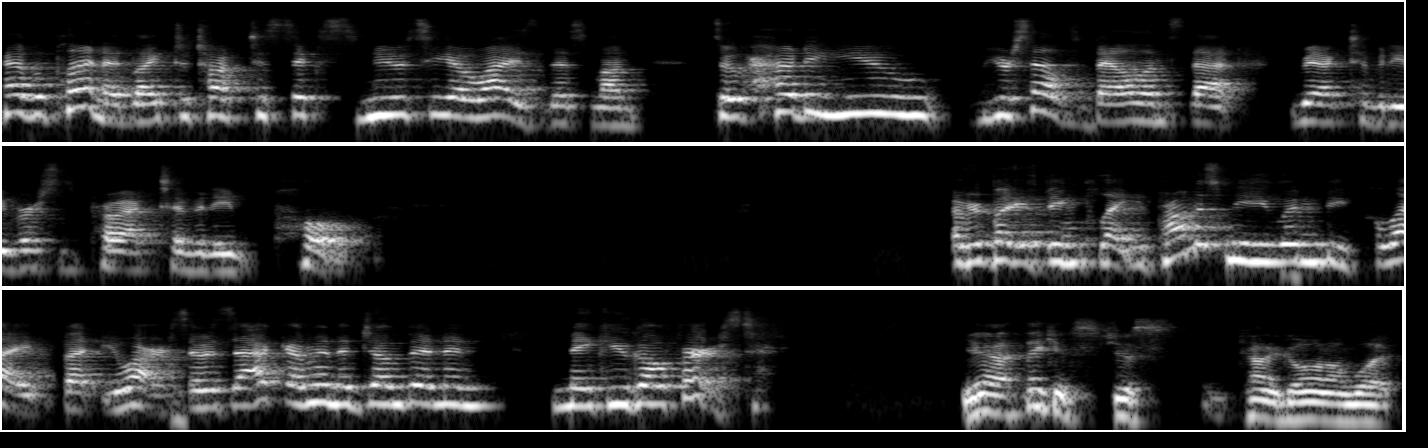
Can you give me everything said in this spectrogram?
have a plan. I'd like to talk to six new cois this month. So how do you yourselves balance that reactivity versus proactivity pull everybody's being polite. You promised me you wouldn't be polite, but you are. So, Zach, I'm going to jump in and make you go first. Yeah, I think it's just kind of going on what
